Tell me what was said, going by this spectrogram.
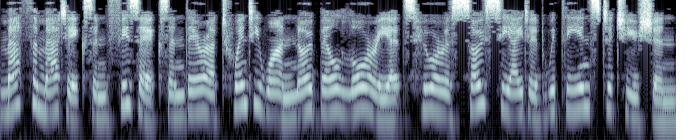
mathematics and physics and there are 21 Nobel laureates who are associated with the institution.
